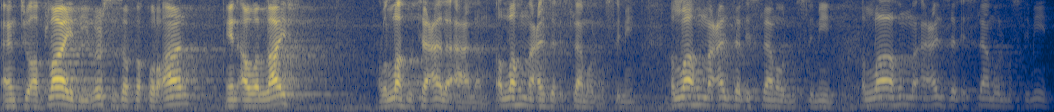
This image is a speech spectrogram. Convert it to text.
and to apply the verses of the Quran in our life. والله تعالى أعلم اللهم أعز الإسلام والمسلمين اللهم أعز الإسلام والمسلمين اللهم أعز الإسلام والمسلمين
